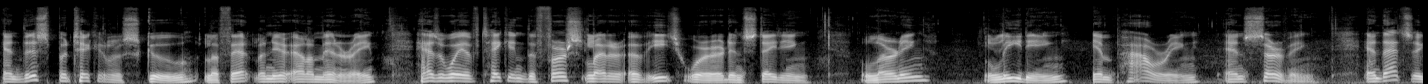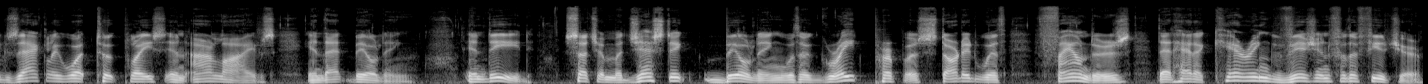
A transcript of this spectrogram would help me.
and this particular school, Lafayette Lanier Elementary, has a way of taking the first letter of each word and stating learning, leading, empowering, and serving. And that's exactly what took place in our lives in that building. Indeed, such a majestic building with a great purpose started with founders that had a caring vision for the future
